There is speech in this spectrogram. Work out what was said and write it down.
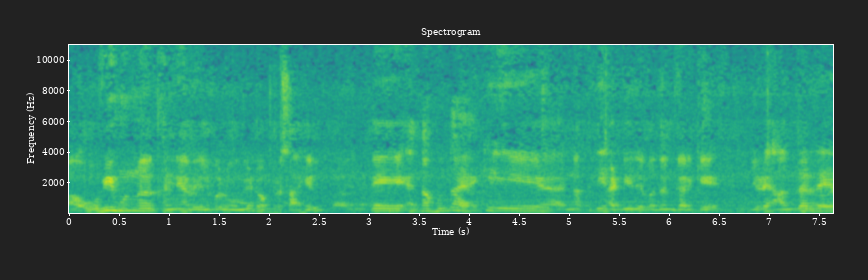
ਉਹ ਵੀ ਹੁਣ ਖੰਨੇ ਅਵੇਲੇਬਲ ਹੋਣਗੇ, ਡਾਕਟਰ ਸਾਹਿਲ। ਤੇ ਐਦਾਂ ਹੁੰਦਾ ਹੈ ਕਿ ਨੱਕ ਦੀ ਹੱਡੀ ਦੇ ਵਧਨ ਕਰਕੇ ਜਿਹੜੇ ਅੰਦਰ ਦੇ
